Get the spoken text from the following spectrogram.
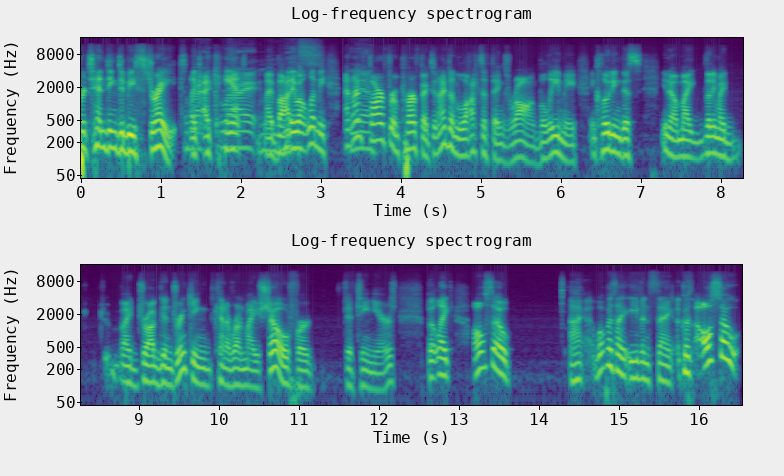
pretending to be straight. Like I can't. right. My mm-hmm. body won't let me. And Yeah. I'm far from perfect, and I've done lots of things wrong. Believe me, including this. You know, my letting my my drug and drinking kind of run my show for 15 years. But like also, I what was I even saying? Because also,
